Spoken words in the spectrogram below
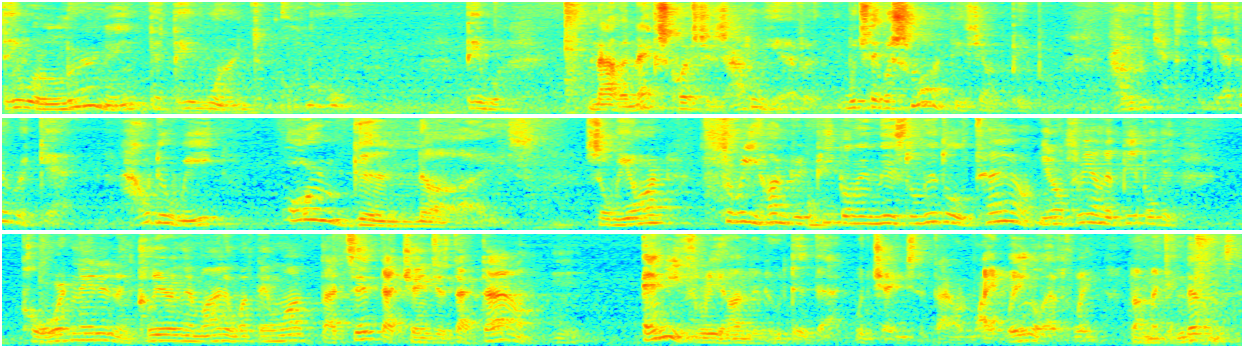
They were learning that they weren't alone. They were. Now the next question is, how do we ever? Which they were smart, these young people. How do we get them together again? how do we organize so we aren't 300 people in this little town? You know, 300 people coordinated and clear in their mind of what they want. That's it. That changes that town. Mm. Any 300 who did that would change the town. Right wing, left wing, don't make any difference.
